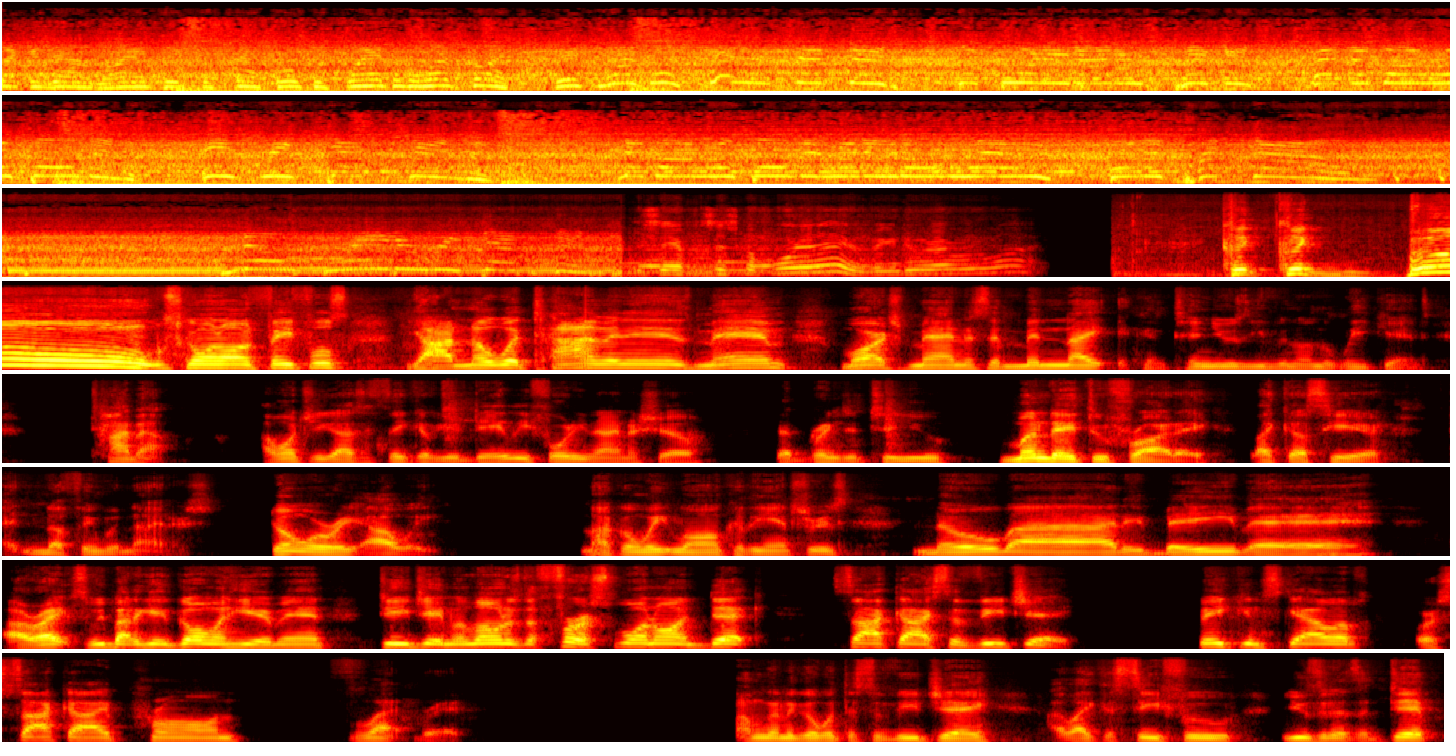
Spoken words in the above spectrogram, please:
Second down. Ryan takes the snap, throws the slant to the left side. It's Russell intercepted. The 49ers pick it, and NaVorro Bowman is redemption. NaVorro Bowman running it all the way for the touchdown. No greater redemption. The San Francisco 49ers. We can do whatever we want. Click, click, boom. What's going on, faithfuls? Y'all know what time it is, man. March Madness at midnight. It continues even on the weekends. Time out. I want you guys to think of your daily 49er show that brings it to you Monday through Friday, like us here at Nothing But Niners. Don't worry, I'll wait. I'm not gonna wait long because the answer is nobody, baby. All right, so we about to get going here, man. DJ Malone is the first one on deck. Sockeye ceviche, bacon scallops, or sockeye prawn flatbread. I'm gonna go with the ceviche. I like the seafood. Use it as a dip.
